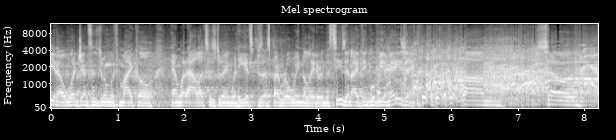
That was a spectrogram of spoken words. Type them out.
you know what Jensen's doing with Michael and what Alex is doing when he gets possessed by Rowena later in the season, I think will be amazing. um, so,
